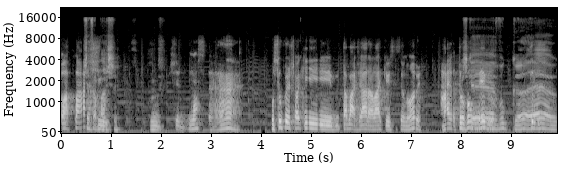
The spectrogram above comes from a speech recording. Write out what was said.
O Apache. Chefe Abaixo. Hum, Nossa. ah. o Super Choque Tabajara lá, que eu esqueci o nome. Raio, Trovão acho que Negro. É vulcão, é,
